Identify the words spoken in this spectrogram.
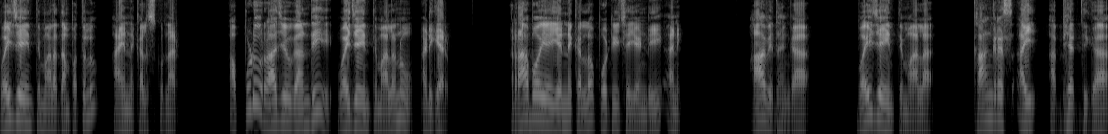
వైజయంతిమాల దంపతులు ఆయన్ని కలుసుకున్నారు. అప్పుడు రాజీవ్ గాంధీ వైజయంతిమాలను అడిగారు. రాబోయే ఎన్నికల్లో పోటీ చేయండి అని. ఆ విధంగా వైజయంతిమాల కాంగ్రెస్ ఐ అభ్యర్థిగా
